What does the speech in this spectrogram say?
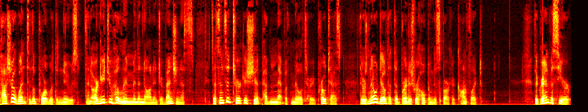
Pasha went to the Porte with the news and argued to Halim and the non interventionists that since a Turkish ship had been met with military protest, there was no doubt that the British were hoping to spark a conflict. The Grand Vizier,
